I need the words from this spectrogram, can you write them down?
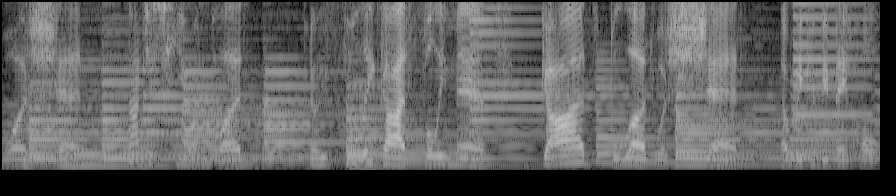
was shed. Not just human blood. No, he fully God, fully man. God's blood was shed that we could be made whole.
